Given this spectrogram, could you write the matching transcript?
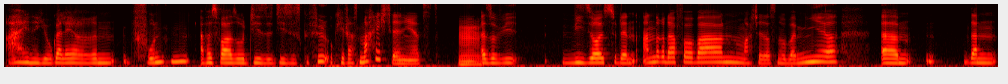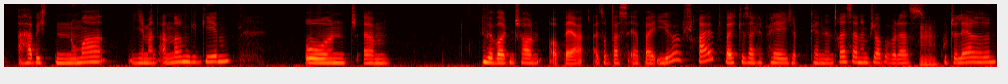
eine Yogalehrerin gefunden. Aber es war so diese, dieses Gefühl, okay, was mache ich denn jetzt? Hm. Also wie, wie sollst du denn andere davor warnen? Macht er das nur bei mir? Ähm, dann habe ich die Nummer jemand anderem gegeben und ähm, wir wollten schauen, ob er, also was er bei ihr schreibt, weil ich gesagt habe, hey, ich habe kein Interesse an dem Job, aber das ist Mhm. gute Lehrerin.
